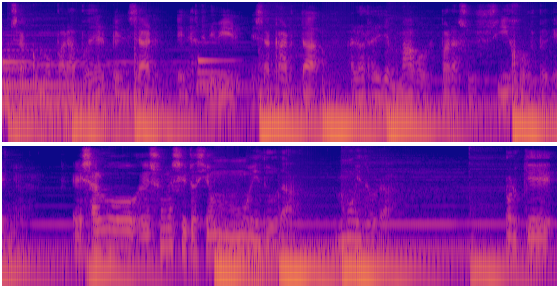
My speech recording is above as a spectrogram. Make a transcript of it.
O sea, como para poder pensar en escribir esa carta a los Reyes Magos para sus hijos pequeños. Es algo, es una situación muy dura, muy dura. Porque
